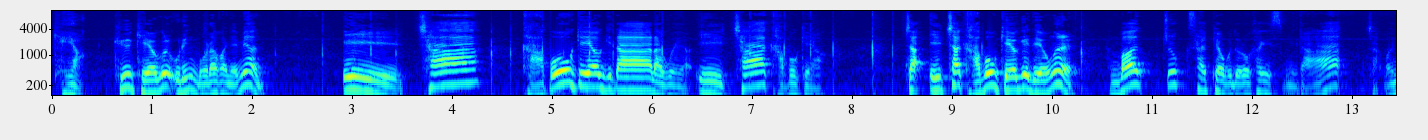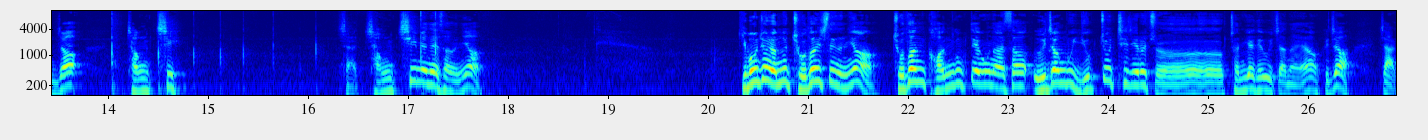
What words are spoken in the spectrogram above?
개혁. 그 개혁을 우리는 뭐라고 하냐면 1차 가보개혁이다라고 해요. 1차 가보개혁. 자, 1차 가보개혁의 내용을 한번 쭉 살펴보도록 하겠습니다. 자, 먼저 정치. 자, 정치 면에서는요. 기본적으로 여러분 조선시대는요. 조선 건국되고 나서 의정부 6조 체제로 쭉 전개되고 있잖아요. 그죠? 자,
